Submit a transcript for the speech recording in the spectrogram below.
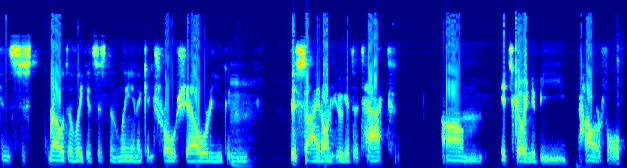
consist relatively consistently in a control shell where you can Mm. decide on who gets attacked, um, it's going to be powerful.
